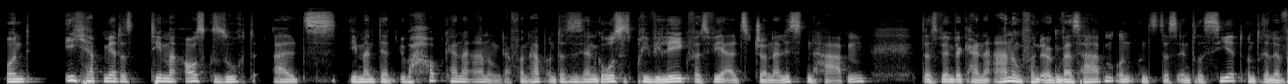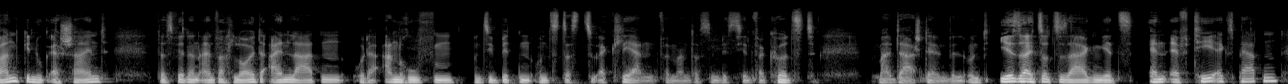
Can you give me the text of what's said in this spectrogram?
Und ich habe mir das Thema ausgesucht als jemand, der überhaupt keine Ahnung davon hat. Und das ist ja ein großes Privileg, was wir als Journalisten haben, dass wenn wir keine Ahnung von irgendwas haben und uns das interessiert und relevant genug erscheint, dass wir dann einfach Leute einladen oder anrufen und sie bitten, uns das zu erklären, wenn man das ein bisschen verkürzt mal darstellen will. Und ihr seid sozusagen jetzt NFT-Experten.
